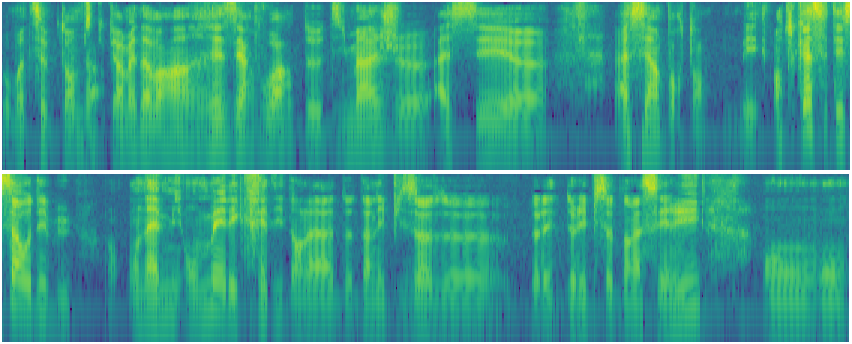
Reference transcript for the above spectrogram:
au mois de septembre, ce qui permet d'avoir un réservoir d'images euh, assez, euh, assez important. Mais en tout cas, c'était ça au début. On a mis, on met les crédits dans la, d'un épisode, euh, de l'épisode dans la série. On,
